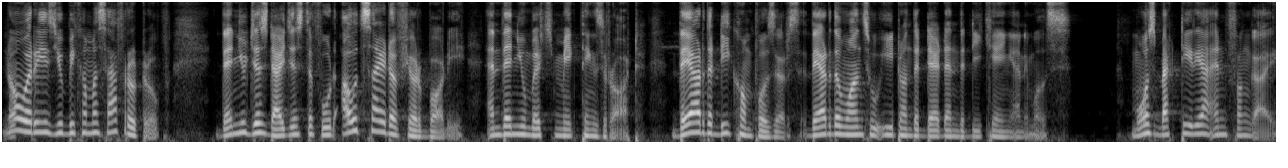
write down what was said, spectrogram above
no worries, you become a saprotroph. Then you just digest the food outside of your body and then you make things rot. They are the decomposers. They are the ones who eat on the dead and the decaying animals. Most bacteria and fungi.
